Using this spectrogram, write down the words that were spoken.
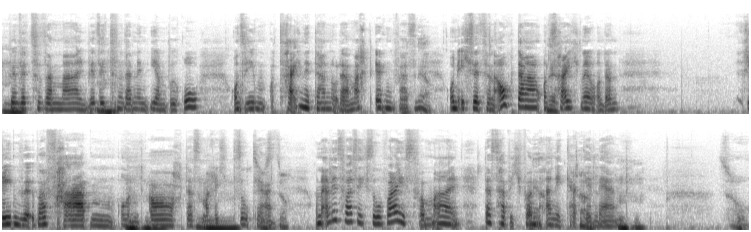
wenn wir zusammen malen. Wir sitzen dann in ihrem Büro und sie zeichnet dann oder macht irgendwas. Ja. Und ich sitze dann auch da und Ja. zeichne und dann reden wir über Farben und ach, das mache ich so gern. Mhm. Und alles, was ich so weiß vom Malen, das habe ich von Annika klar. Mhm. gelernt. So.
